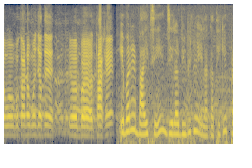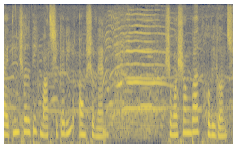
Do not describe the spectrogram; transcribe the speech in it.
অবকাঠামো যাতে থাকে। এবারের বাইচে জেলার বিভিন্ন এলাকা থেকে প্রায় তিন শতাধিক মাছ শিকারী অংশ নেন। সময় সংবাদ, হবিগঞ্জ।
